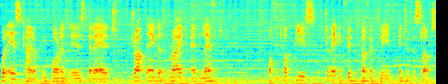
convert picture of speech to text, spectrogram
What is kind of important is that I added draft angle right and left of the top piece to make it fit perfectly into the slot.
